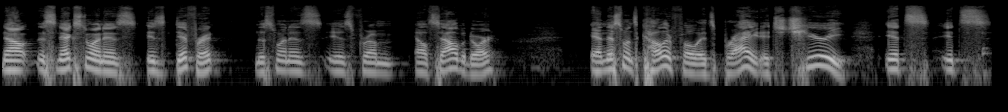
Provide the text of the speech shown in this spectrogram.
Now, this next one is is different. This one is is from El Salvador. And this one's colorful, it's bright, it's cheery. It's it's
